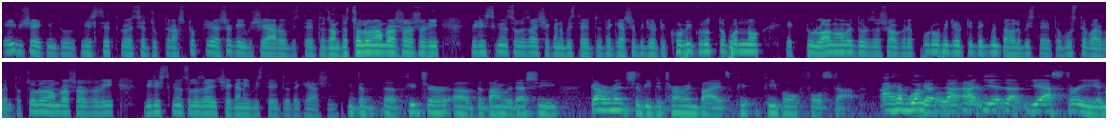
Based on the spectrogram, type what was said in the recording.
এই বিষয়ে কিন্তু নিশ্চিত করেছে যুক্তরাষ্ট্র। প্রিয়াসক এই বিষয়ে আরও বিস্তারিত জানতে চলুন। আমরা সরাসরি ভিডিও স্ক্রিনে চলে যাই সেখানে বিস্তারিত দেখে আসে। ভিডিওটি খুবই গুরুত্বপূর্ণ একটু লং হবে ধৈর্য সহকারে পুরো ভিডিওটি দেখবেন তাহলে বিস্তারিত বুঝতে পারবেন। তো চলুন আমরা সরাসরি ভিডিও স্ক্রিনে চলে যাই সেখানেই বিস্তারিত দেখে আসি। The, future of the Bangladeshi government should be determined by its pe- people, full stop. I have one uh, uh, you, uh, you asked three in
